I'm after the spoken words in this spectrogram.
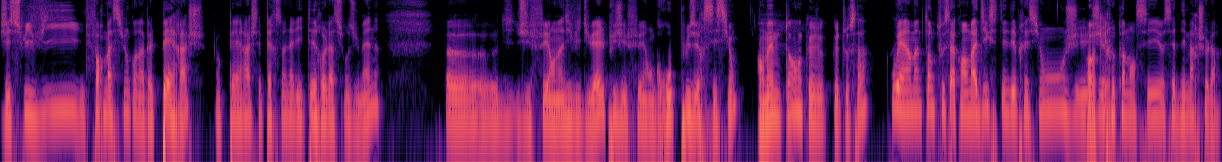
J'ai suivi une formation qu'on appelle PRH. Donc, PRH, c'est personnalité, relations humaines. Euh, j'ai fait en individuel, puis j'ai fait en groupe plusieurs sessions. en même temps que, que tout ça? Ouais, en même temps que tout ça, quand on m'a dit que c'était une dépression, j'ai recommencé euh, cette démarche-là.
